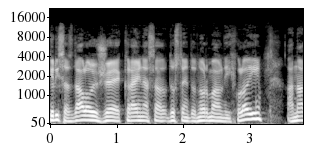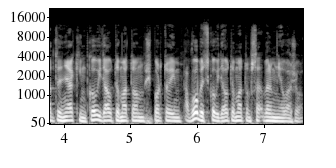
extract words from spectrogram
kedy sa zdalo, že krajina sa dostane do normálnych kolejí a nad nejakým COVID-automatom športovým a vôbec COVID-automatom sa veľmi neuvažoval.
